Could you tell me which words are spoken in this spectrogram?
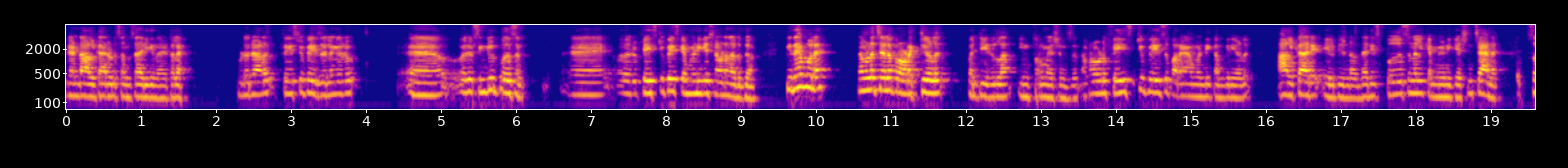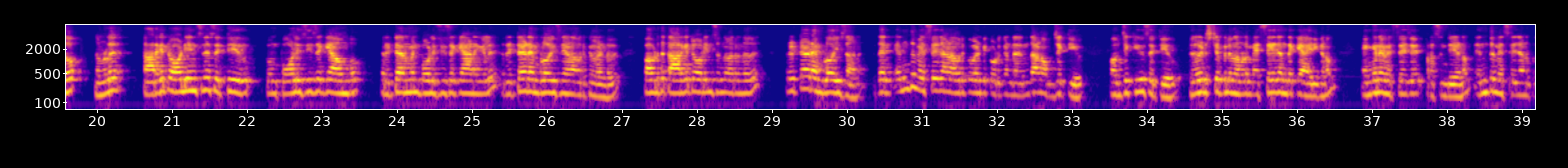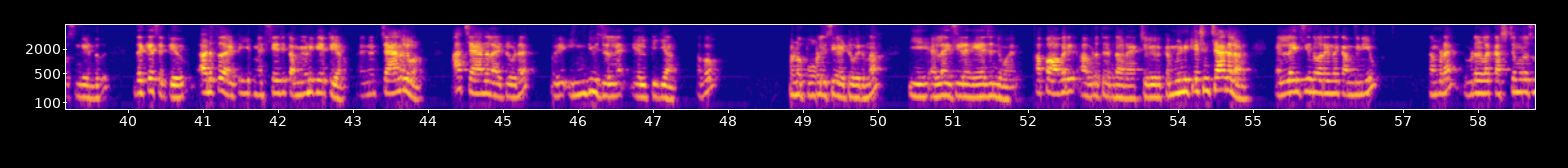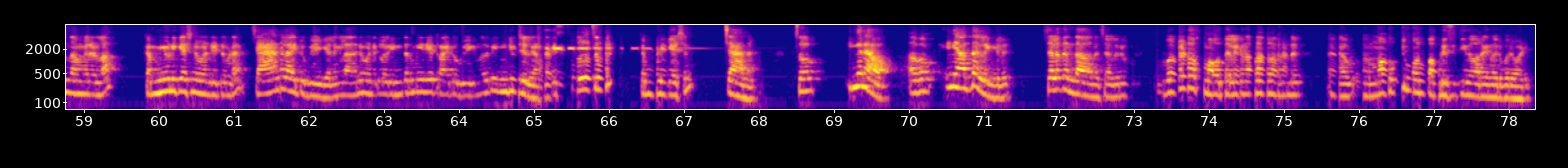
രണ്ടാൾക്കാരോട് സംസാരിക്കുന്നതായിട്ട് അല്ലെ? ഇവിടെ ഒരാൾ ഫേസ് ടു ഫേസ് അല്ലെങ്കിൽ ഒരു ഒരു സിംഗിൾ പേഴ്സൺ ഒരു ഫേസ് ടു ഫേസ് കമ്മ്യൂണിക്കേഷൻ അവിടെ നടത്തുക. ഇതേപോലെ നമ്മൾ ചില പ്രൊഡക്റ്റുകൾ പറ്റിയിട്ടുള്ള ഇൻഫർമേഷൻസ് നമ്മളോട് ഫേസ് ടു ഫേസ് പറയാൻ വേണ്ടി കമ്പനികൾ ആൾക്കാരെ ഏൽപ്പിച്ചിട്ടുണ്ടാവും. That is personal communication channel so നമ്മൾ ടാർഗറ്റ് ഓഡിയൻസിനെ സെറ്റ് ചെയ്തു. ഇപ്പം പോളിസീസ് ഒക്കെ ആകുമ്പോൾ റിട്ടയർമെന്റ് പോളിസീസ് ഒക്കെ ആണെങ്കിൽ റിട്ടയർഡ് എംപ്ലോയീസിനെയാണ് അവർക്ക് വേണ്ടത്. അപ്പൊ അവിടുത്തെ ടാർഗറ്റ് ഓഡിയൻസ് എന്ന് പറയുന്നത് റിട്ടയർഡ് എംപ്ലോയീസ് ആണ്. ദെൻ എന്ത് മെസ്സേജ് ആണ് അവർക്ക് വേണ്ടി കൊടുക്കേണ്ടത്? എന്താണ് ഒബ്ജക്റ്റീവ് ഒബ്ജക്റ്റീവ് സെറ്റ് ചെയ്തു. തേർഡ് സ്റ്റെപ്പിൽ നമ്മൾ മെസ്സേജ് എന്തൊക്കെ ആയിരിക്കണം? എങ്ങനെ മെസ്സേജ് പ്രസന്റ് ചെയ്യണം? എന്ത് മെസ്സേജ് ആണ് പ്രസന്റ് ചെയ്യേണ്ടത്? ഇതൊക്കെ സെറ്റ് ചെയ്തു. അടുത്തതായിട്ട് ഈ മെസ്സേജ് കമ്മ്യൂണിക്കേറ്റ് ചെയ്യണം. അതിനൊരു ചാനൽ വേണം. ആ ചാനലായിട്ട് ഇവിടെ ഒരു ഇൻഡിവിജ്വലിനെ ഏൽപ്പിക്കുകയാണ്. അപ്പം നമ്മുടെ പോളിസി ആയിട്ട് വരുന്ന ഈ എൽ ഐ സിയുടെ ഏജന്റുമാർ അപ്പൊ അവർ അവിടുത്തെ എന്താണ് ആക്ച്വലി ഒരു കമ്മ്യൂണിക്കേഷൻ ചാനലാണ് എൽ ഐ സി എന്ന് പറയുന്ന കമ്പനിയും നമ്മുടെ ഇവിടെയുള്ള കസ്റ്റമേഴ്സും തമ്മിലുള്ള കമ്മ്യൂണിക്കേഷന് വേണ്ടിയിട്ട് ഇവിടെ ചാനലായിട്ട് ഉപയോഗിക്കുക. അല്ലെങ്കിൽ അതിന് വേണ്ടിയിട്ടുള്ള ഒരു ഇന്റർമീഡിയറ്റ് ആയിട്ട് ഉപയോഗിക്കുന്ന ഒരു ഇൻഡിവിജ്വലാണ് കമ്മ്യൂണിക്കേഷൻ ചാനൽ സോ ഇങ്ങനെ ആവാം. അപ്പൊ ഇനി അതല്ലെങ്കിൽ ചിലത് എന്താന്ന് വെച്ചാൽ ഒരു വേർഡ് ഓഫ് മൗത്ത് അല്ലെങ്കിൽ നമ്മൾ പറഞ്ഞിട്ട് മൗത്ത് മൗത്ത് പബ്ലിസിറ്റി എന്ന് പറയുന്ന ഒരു പരിപാടി.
